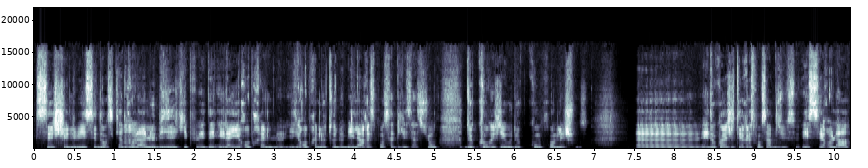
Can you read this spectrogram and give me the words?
c'est chez lui, c'est dans ce cadre-là, mmh. le billet qui peut aider. Et là, ils reprennent le, ils reprennent l'autonomie, la responsabilisation de corriger ou de comprendre les choses. Euh, et donc, ouais, j'étais responsable du SRE-là,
